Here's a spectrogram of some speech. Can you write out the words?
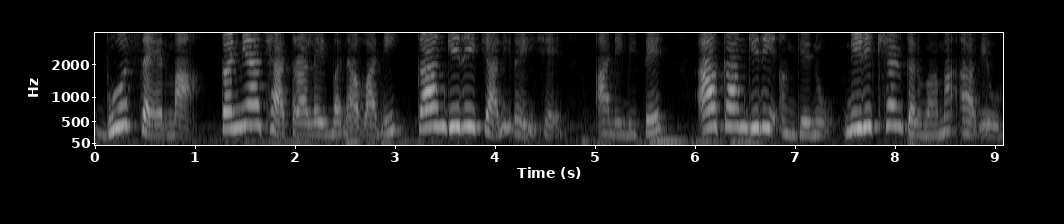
ભુજ શહેરમાં કન્યા છાત્રાલય બનાવવાની કામગીરી ચાલી રહી છે. આ નિમિત્તે આ કામગીરી અંગેનું નિરીક્ષણ કરવામાં આવ્યું.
